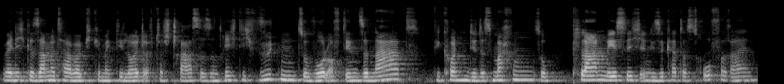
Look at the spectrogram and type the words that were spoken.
Wenn ich gesammelt habe, habe ich gemerkt, die Leute auf der Straße sind richtig wütend, sowohl auf den Senat, wie konnten die das machen, so planmäßig in diese Katastrophe rein.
